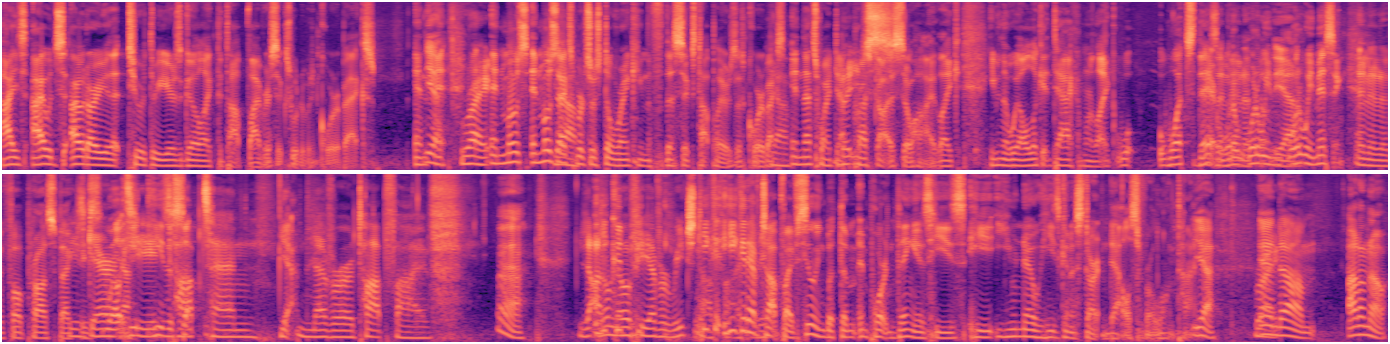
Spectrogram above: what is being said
I, I would, s- I would argue that two or three years ago, like the top five or six would have been quarterbacks. And, Yeah. and, Right. and most and most Yeah. experts are still ranking the, the six top players as quarterbacks, Yeah. and that's why Dak But Prescott s- is so high. Like even though we all look at Dak and we're like, "Wh- what's there? What, are- what are we yeah. what are we missing? And an NFL prospect. He's He's, guaranteed well, he- he's a top su- ten. Yeah. Never a top five. yeah. I don't could- know if he ever reached. He top could he could have top five ceiling, but the important thing is he's he you know he's going to start in Dallas for a long time. Yeah. Right. And um, I don't know.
